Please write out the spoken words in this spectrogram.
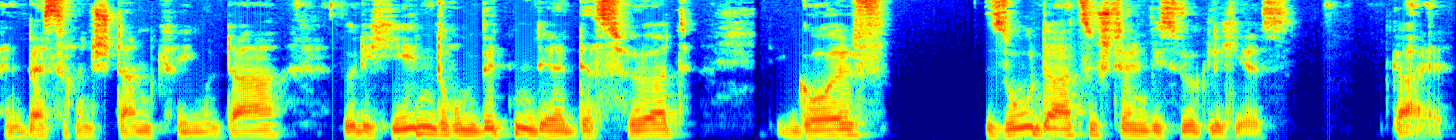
einen besseren Stand kriegen. Und da würde ich jeden drum bitten, der das hört, Golf so darzustellen, wie es wirklich ist. Geil.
